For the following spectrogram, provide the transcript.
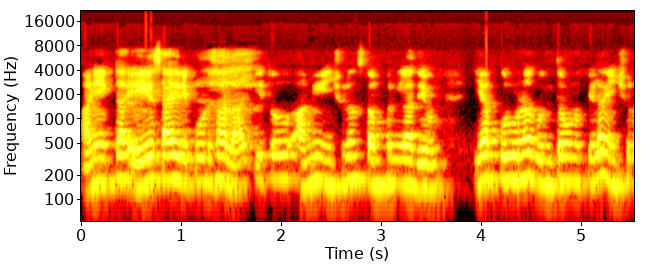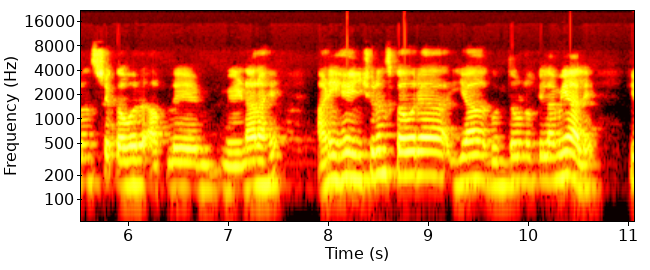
आणि एकदा ए एस आय रिपोर्ट झाला की तो आम्ही इन्शुरन्स कंपनीला देऊन या पूर्ण गुंतवणुकीला इन्शुरन्सचे कवर आपले मिळणार आहे. आणि हे इन्शुरन्स कव्हर या या गुंतवणुकीला मिळाले की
